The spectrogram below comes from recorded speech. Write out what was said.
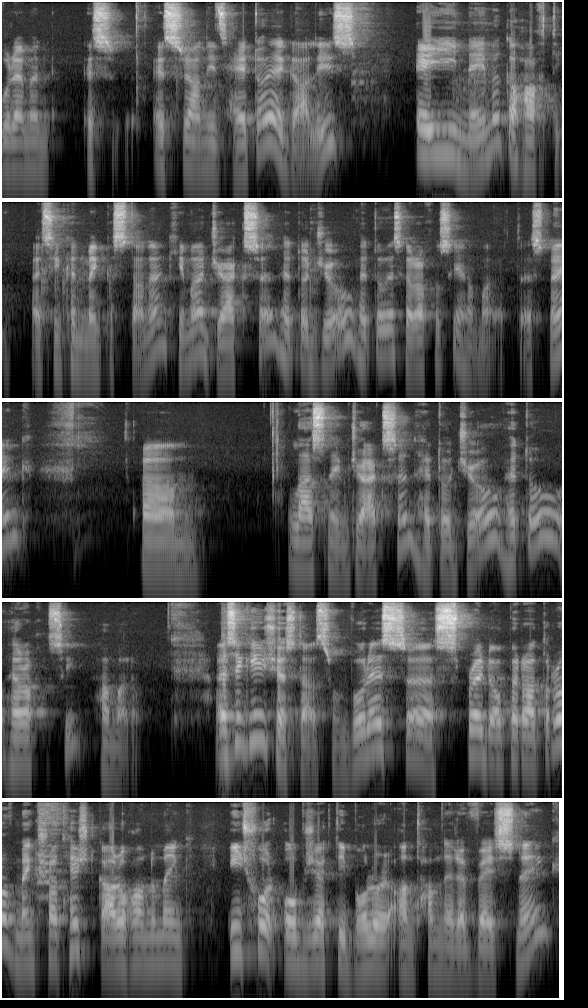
ուրեմն այս այս սրանից հետո է գալիս, a-ի name-ը կհաղթի։ Այսինքն մենք կստանանք հիմա Jackson, հետո Joe, հետո այս հեռախոսի համարը։ Տեսնենք um last name Jackson, հետո Joe, հետո հեռախոսի համարը։ Այսինքն ինչ է ստացվում, որ այս spread օպերատորով մենք շատ հեշտ կարողանում ենք ինչ որ օբյեկտի բոլոր անդամները վերցնենք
